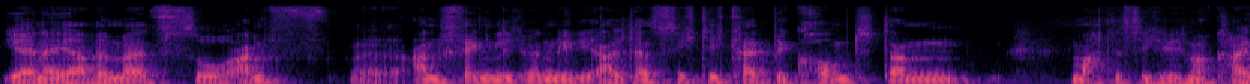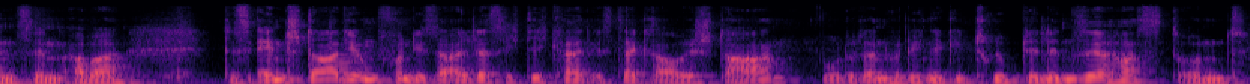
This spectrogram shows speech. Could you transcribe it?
Ja, naja, wenn man jetzt so anf äh, anfänglich irgendwie die Alterssichtigkeit bekommt, dann macht es sicherlich noch keinen Sinn. Aber das Endstadium von dieser Alterssichtigkeit ist der graue Star, wo du dann wirklich eine getrübte Linse hast und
